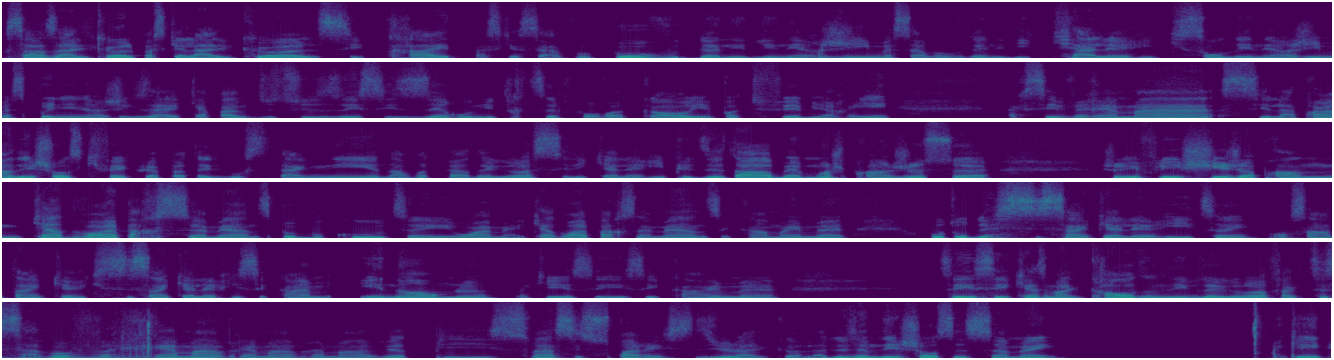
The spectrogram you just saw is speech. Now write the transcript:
sans alcool. Parce que l'alcool, c'est traite parce que ça ne va pas vous donner de l'énergie, mais ça va vous donner des calories qui sont d'énergie, mais ce n'est pas une énergie que vous allez être capable d'utiliser. C'est zéro nutritif pour votre corps. Il n'y a pas de fibres, il n'y a rien. C'est vraiment, c'est la première des choses qui fait que peut-être vous stagnez dans votre perte de gras, c'est les calories. Puis vous dites, ah, ben moi, je prends juste. Euh, je réfléchis, je vais prendre quatre verres par semaine. C'est pas beaucoup, tu sais. Ouais, mais quatre verres par semaine, c'est quand même euh, autour de 600 calories, tu sais. On s'entend que 600 calories, c'est quand même énorme, là. OK? C'est quand même, euh, tu sais, c'est quasiment le quart d'une livre de gras. Fait ça va vraiment, vraiment, vraiment vite. Puis souvent, c'est super insidieux, l'alcool. La deuxième des choses, c'est le sommeil. OK?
